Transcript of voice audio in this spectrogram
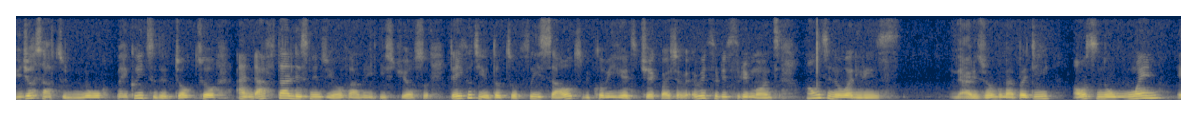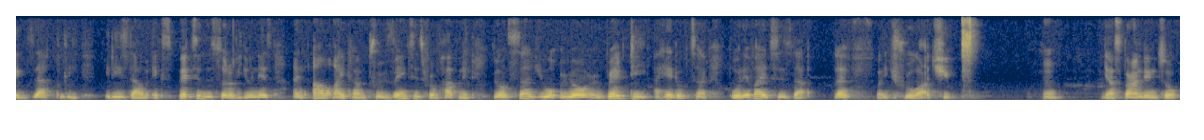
you just have to know by going to the doctor and after listening to your family history also then you go to your doctor please i want to be coming here to check myself every three three months. I want to know what it is that is wrong with my body. I want to know when exactly it is that i'm expecting this sort of illness and how i can prevent it from happening. You understand? You're you're ready ahead of time for whatever it is that life might throw at you Hmm. You're standing tall.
